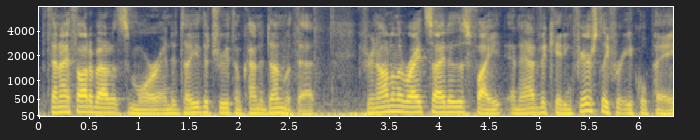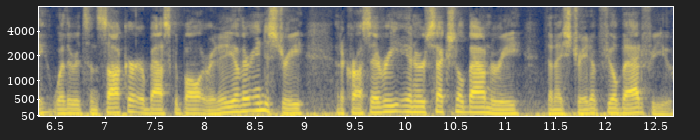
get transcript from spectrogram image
but then I thought about it some more, and to tell you the truth, I'm kind of done with that. If you're not on the right side of this fight and advocating fiercely for equal pay, whether it's in soccer or basketball or in any other industry and across every intersectional boundary, then I straight up feel bad for you.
